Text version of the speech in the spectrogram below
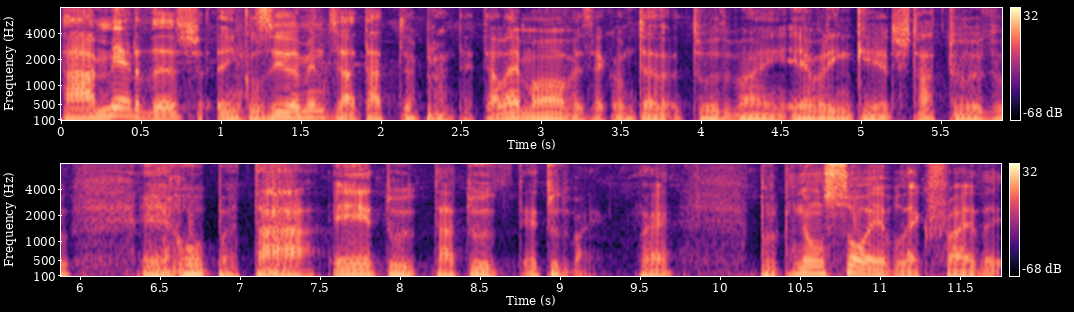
Há merdas, inclusivamente já está, pronto, é telemóveis, é computador, tudo bem, é brinquedos, está tudo, é roupa, está, é tudo, está tudo, é tudo bem, não é? Porque não só é Black Friday,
